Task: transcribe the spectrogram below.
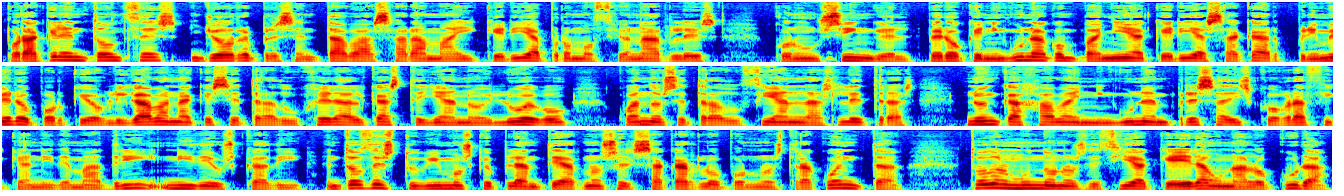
Por aquel entonces yo representaba a Sarama y quería promocionarles con un single, pero que ninguna compañía quería sacar, primero porque obligaban a que se tradujera al castellano y luego, cuando se traducían las letras, no encajaba en ninguna empresa discográfica ni de Madrid ni de Euskadi. Entonces tuvimos que plantearnos el sacarlo por nuestra cuenta. Todo el mundo nos decía que era una locura,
